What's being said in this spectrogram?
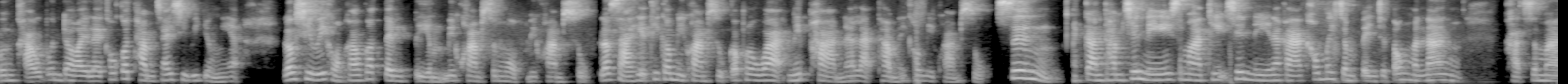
บนเขาบนดอยอะไรเขาก็ทำใช้ชีวิตอย่างเนี้ยแล้วชีวิตของเขาก็เต็มเปี่ยมมีความสงบมีความสุข แล้วสาเหตุที่เขามีความสุขก็เพราะว่านิพพานนั่นแหละทำให้เขามีความสุข ซึ่งการทำเช่นนี้สมาธิเช่นนี้นะคะเขาไม่จำเป็นจะต้องมานั่งขัดสมา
